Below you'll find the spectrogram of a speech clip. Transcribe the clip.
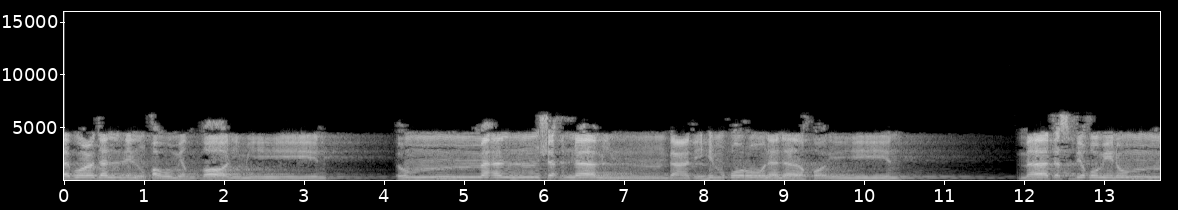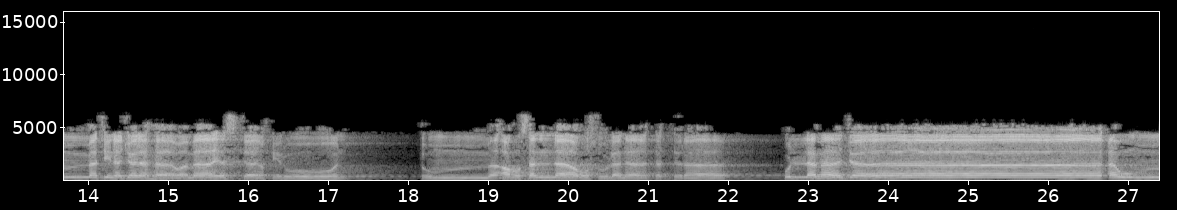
فبعدا للقوم الظالمين. ثم أنشأنا من بعدهم قرونا آخرين. ما تسبق من أمة نجلها وما يستأخرون. ثم أرسلنا رسلنا تترى. كلما جاء أمة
